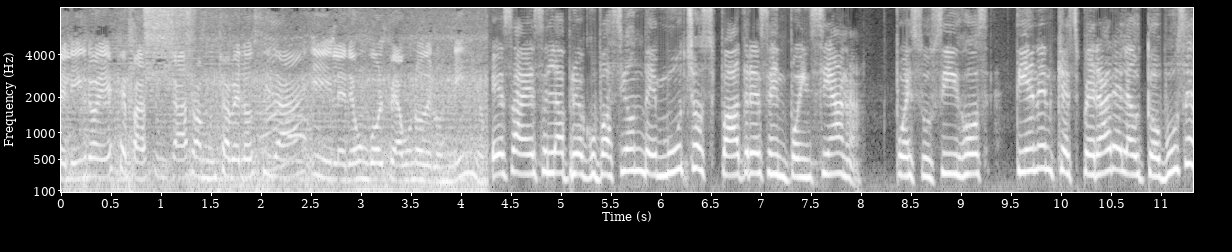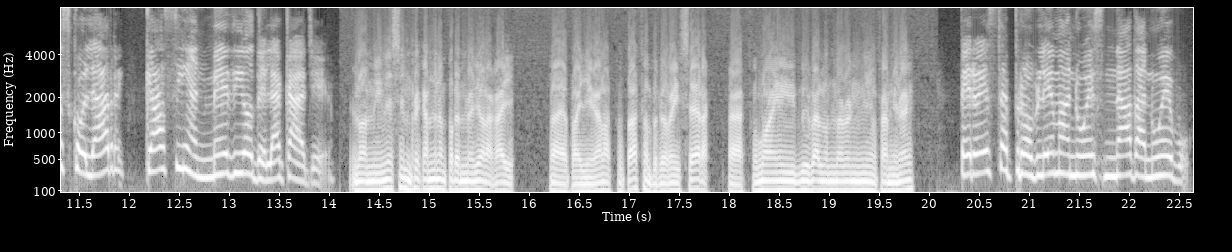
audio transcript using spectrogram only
peligro es que pase un carro a mucha velocidad y le dé un golpe a uno de los niños. Esa es la preocupación de muchos padres en Poinciana, pues sus hijos tienen que esperar el autobús escolar casi en medio de la calle. Los niños siempre caminan por el medio de la calle para llegar a su casa, pero hay cera. ¿Cómo hay los nueve niños caminar? Pero este problema no es nada nuevo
